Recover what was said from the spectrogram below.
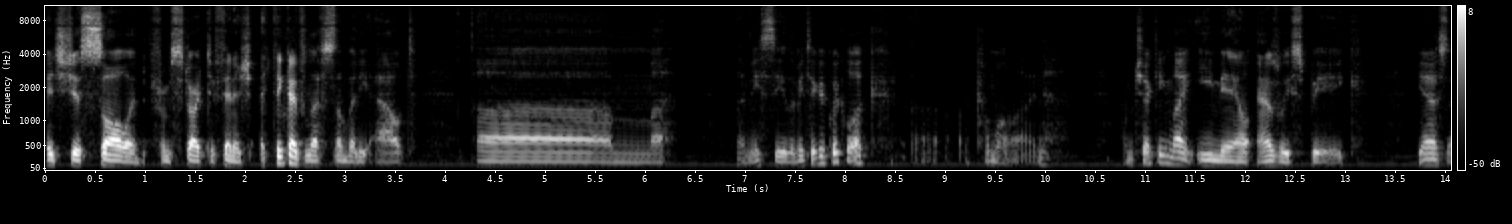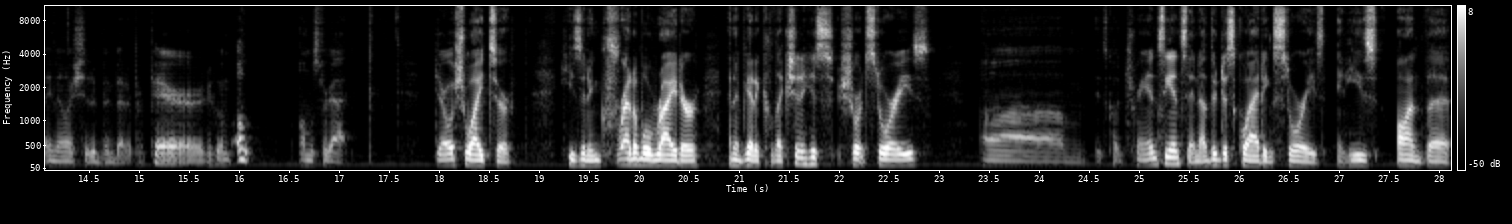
it's just solid from start to finish. I think I've left somebody out. Um, let me see. Let me take a quick look. Uh, come on. I'm checking my email as we speak. Yes, I know I should have been better prepared. Who am? Oh, almost forgot. Darrell Schweitzer. He's an incredible writer, and I've got a collection of his short stories. Um, it's called Transients and Other Disquieting Stories, and he's on the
